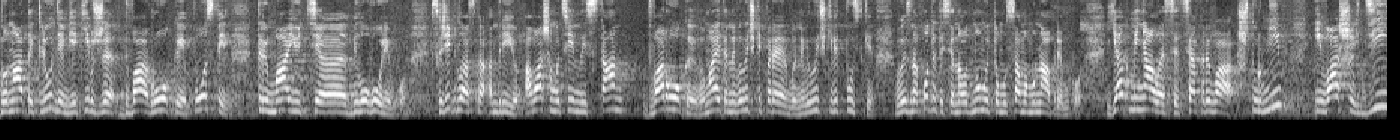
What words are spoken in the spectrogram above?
Донатить людям, які вже два роки поспіль тримають е, Білогорівку. Скажіть, будь ласка, Андрію, а ваш емоційний стан два роки? Ви маєте невеличкі перерви, невеличкі відпустки. Ви знаходитеся на одному і тому самому напрямку. Як мінялася ця крива штурмів і ваших дій,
